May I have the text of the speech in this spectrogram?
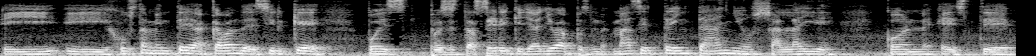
y, justamente acaban de decir que pues, pues esta serie que ya lleva pues más de 30 años al aire con este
